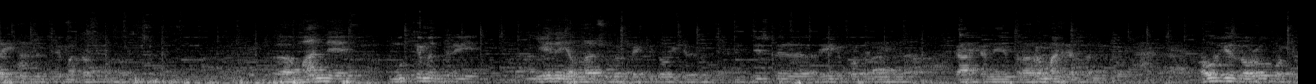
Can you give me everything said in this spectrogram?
ರೈತರ ಜೊತೆ ಮಾತಾಡ್ಸ್ಕೊಂಡು ಮಾನ್ಯ ಮುಖ್ಯಮಂತ್ರಿ ಏನು ಎಲ್ಲ ಶುಗರ್ ಫ್ಯಾಕ್ಟ್ರಿದವ್ರಿಗೆ ಹೇಳಿದ್ರು. ನಿರ್ದಿಷ್ಟ ರೇಟ್ ಕೊಟ್ಟು ನೀವು ಕಾರ್ಖಾನೆ ಪ್ರಾರಂಭ ಮಾಡಿರಿ ಅಂತ ಅಂದಿದ್ರು. ಅವ್ರಿಗೆ ಗೌರವ ಕೊಟ್ಟು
